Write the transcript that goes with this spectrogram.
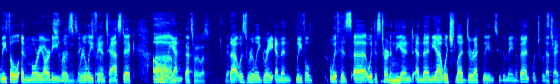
Lethal and Moriarty Swerve was and Zayne, really that's what it was. fantastic. Oh yeah, Um, that's what it was. Yeah. That was really great. And then Lethal with his uh with his turn at the end, and then yeah, which led directly into the main event, which was That's right.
